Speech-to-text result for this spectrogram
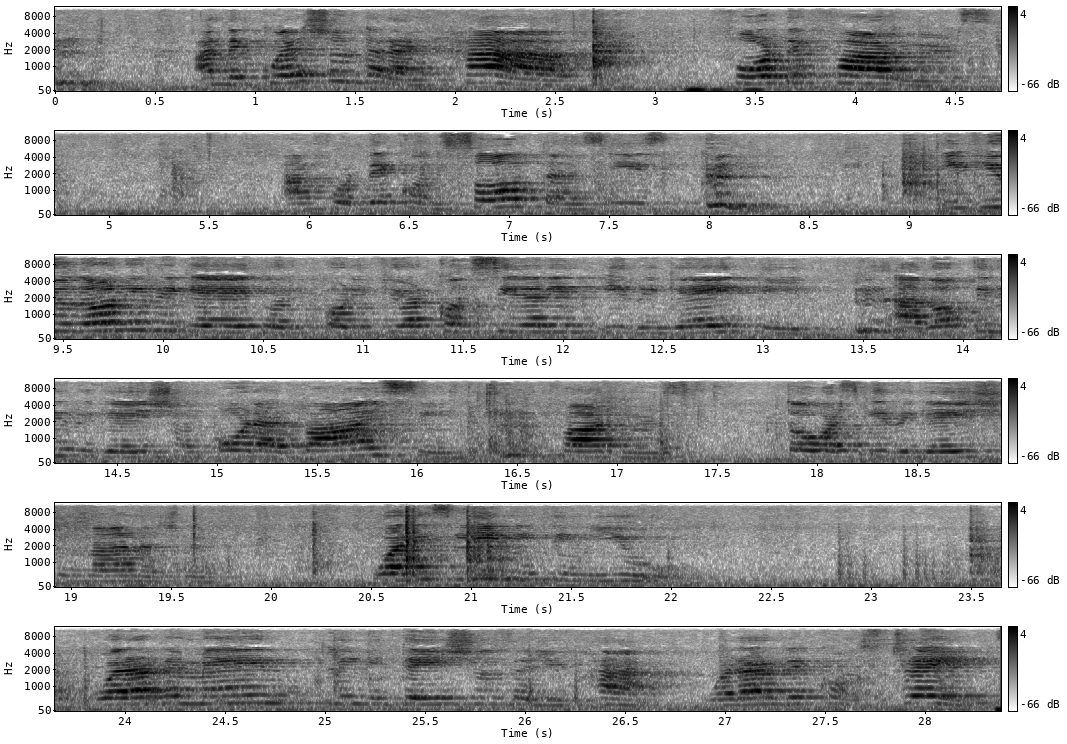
and the question that I have for the farmers and for the consultants is If you don't irrigate, or, or if you are considering irrigating, adopting irrigation, or advising farmers towards irrigation management, what is limiting you? What are the main limitations that you have? What are the constraints?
